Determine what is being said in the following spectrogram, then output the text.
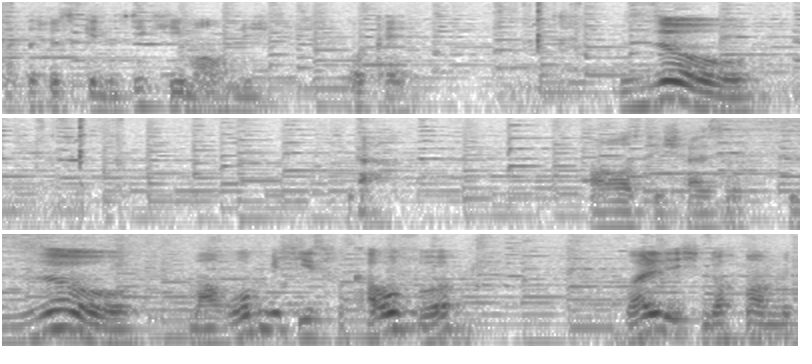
was das für Skin ist. Die kriegen auch nicht. Okay. So. Ja. Raus die Scheiße. So. Warum ich dies verkaufe? Weil ich nochmal mit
